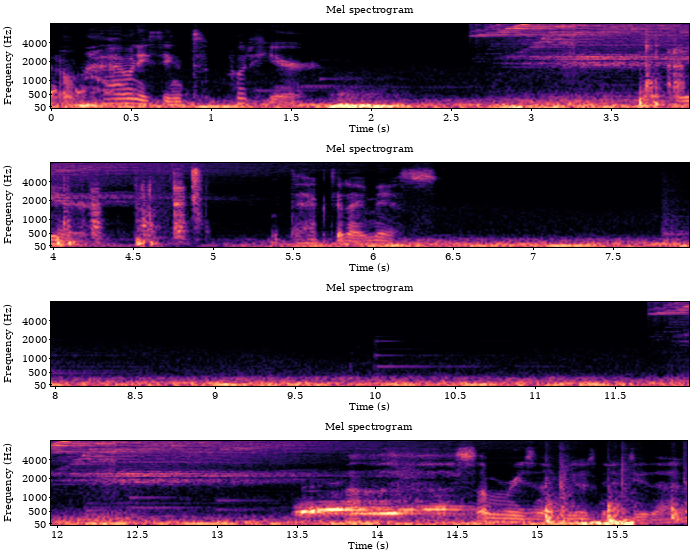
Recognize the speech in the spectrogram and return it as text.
I don't have anything to put here. Here. What the heck did I miss? Uh, for some reason I knew I was going to do that.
